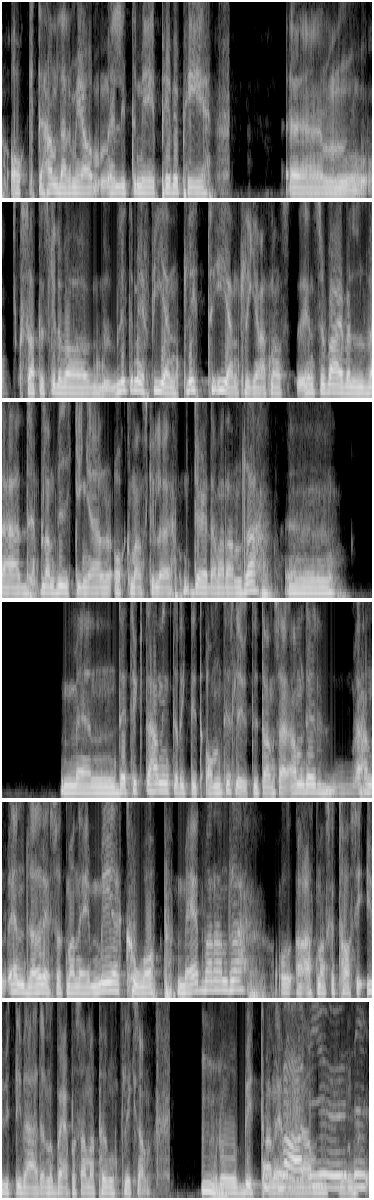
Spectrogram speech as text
Och det handlade mer om eh, lite mer PVP. Ehm, så att det skulle vara lite mer fientligt egentligen. Att man, en survival-värld bland vikingar och man skulle döda varandra. Ehm, men det tyckte han inte riktigt om till slut. Utan så här, ja, men det, han ändrade det så att man är mer co-op med varandra. Och att man ska ta sig ut i världen och börja på samma punkt. Liksom. Och då bytte han även var det, namn. ju li-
